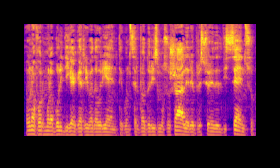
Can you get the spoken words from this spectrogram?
È una formula politica che arriva da Oriente, conservatorismo sociale, repressione del dissenso,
